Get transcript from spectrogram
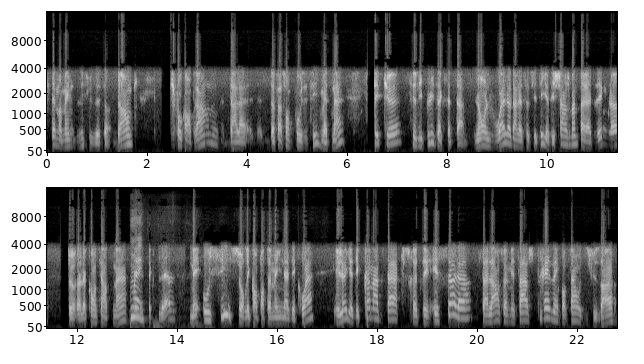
système a même diffusé ça. Donc, qu'il faut comprendre dans la, de façon positive maintenant, c'est que ce n'est plus acceptable. Là, on le voit là dans la société, il y a des changements de paradigme là, sur le consentement sexuel, mais aussi sur les comportements inadéquats. Et là, il y a des commanditaires qui se retirent. Et ça, là, ça lance un message très important aux diffuseurs,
